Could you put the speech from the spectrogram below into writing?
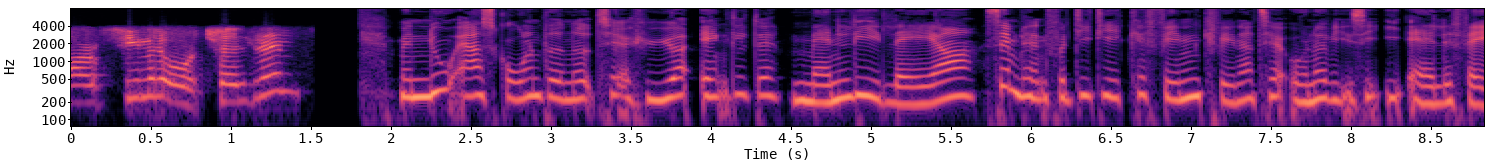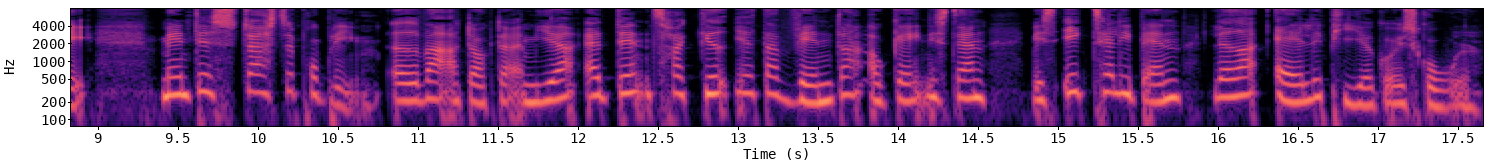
or female or children. Men nu er skolen blevet nødt til at hyre enkelte mandlige lærere, simpelthen fordi de ikke kan finde kvinder til at undervise i alle fag. Men det største problem, advarer dr. Amir, er den tragedie, der venter Afghanistan, hvis ikke Taliban lader alle piger gå i skole.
